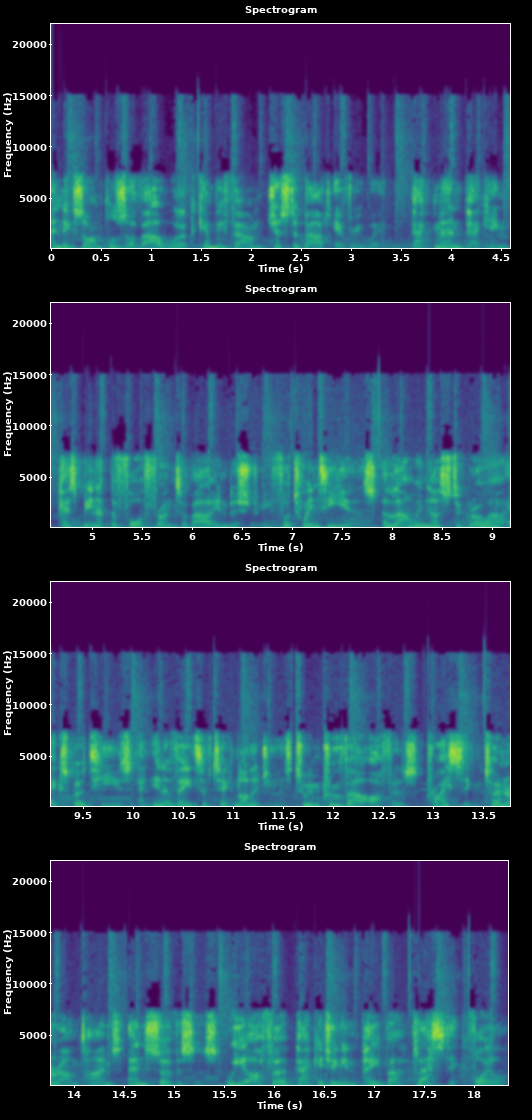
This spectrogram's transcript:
And examples of our work can be found just about everywhere. Packman Packing has been at the forefront of our industry for 20 years, allowing us to grow our expertise and innovative technologies to improve our offers, pricing, turnaround times, and services. We offer packaging in paper, plastic, foil,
